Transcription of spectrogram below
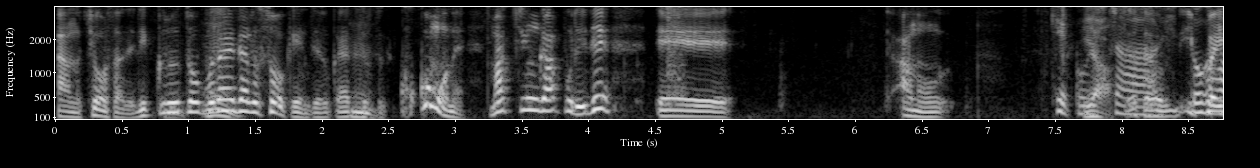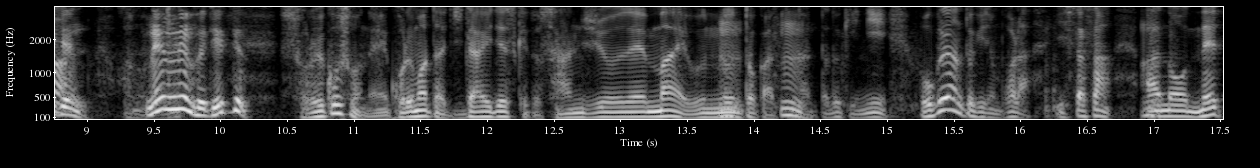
あの調査でリクルートブライダル総研っていうとこやってる時、ここもねマッチングアプリで、えーあの結婚しいたっ人が。ぱいいてん年々増えていってるそれこそねこれまた時代ですけど30年前うんぬんとかってなった時に、僕らの時にもほら石田さん、あのネッ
